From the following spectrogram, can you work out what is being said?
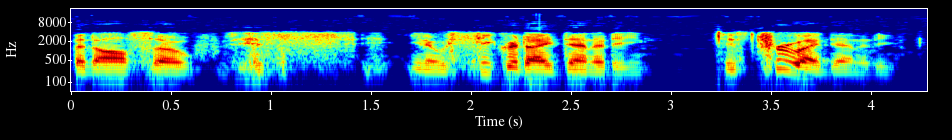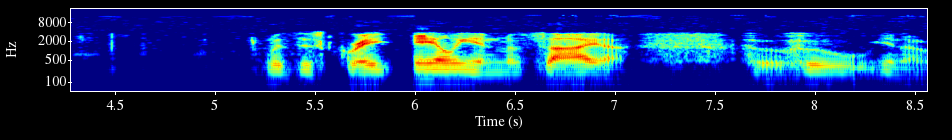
but also his, you know, secret identity, his true identity, was this great alien Messiah, who, who you know,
